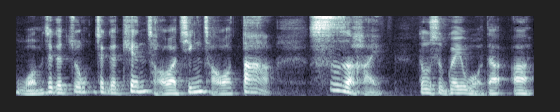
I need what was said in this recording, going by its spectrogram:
我们这个中这个天朝啊，清朝啊，大四海都是归我的啊，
